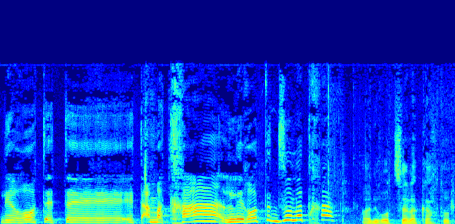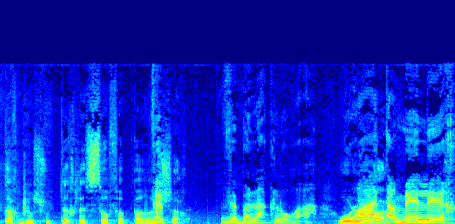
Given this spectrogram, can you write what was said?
לראות את, אה, את אמתך, לראות את זולתך. אני רוצה לקחת אותך, ברשותך, לסוף הפרשה. ו- ובלק לא ראה. הוא לא ראה ראה. את המלך,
